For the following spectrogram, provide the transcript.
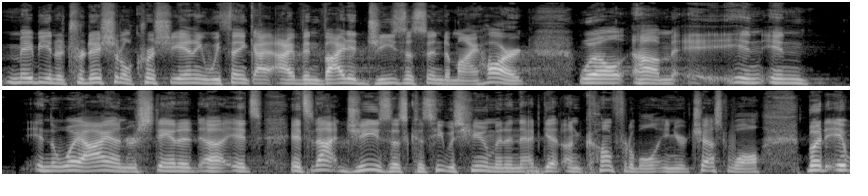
maybe in a traditional Christianity, we think, I, have invited Jesus into my heart. Well, um, in, in, in the way I understand it, uh, it's, it's not Jesus because he was human and that'd get uncomfortable in your chest wall, but it,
